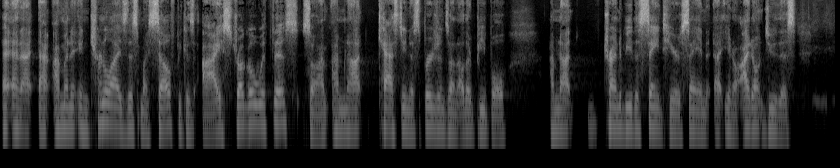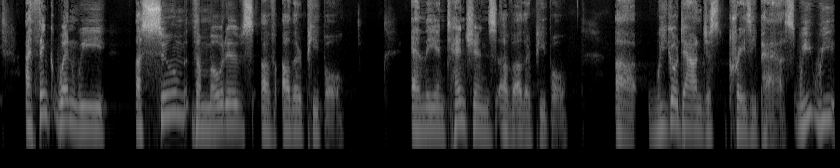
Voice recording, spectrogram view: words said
and I, am going to internalize this myself because I struggle with this. So I'm, I'm not casting aspersions on other people. I'm not trying to be the saint here saying, uh, you know, I don't do this. I think when we assume the motives of other people and the intentions of other people. Uh, we go down just crazy paths. We we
